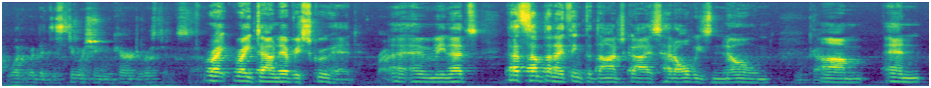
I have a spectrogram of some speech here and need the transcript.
what were the distinguishing characteristics. So. Right, right down to every screw head. Right. I, I mean, that's that's something I think the Dodge guys had always known. Okay. Um, and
